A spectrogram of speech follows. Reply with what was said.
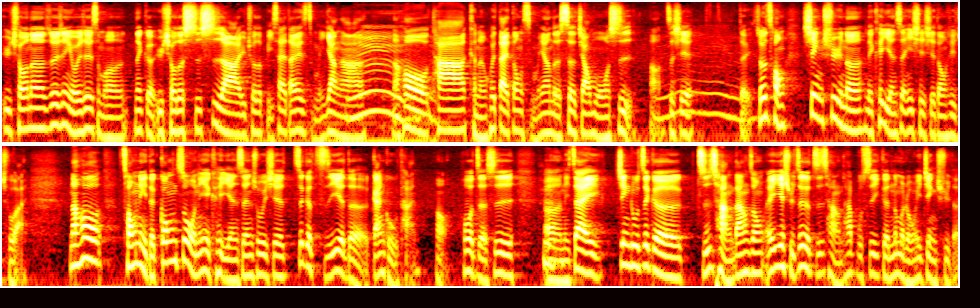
羽球呢，最近有一些什么那个羽球的时事啊，羽球的比赛大概是怎么样啊？然后它可能会带动什么样的社交模式啊？这些，对，就是从兴趣呢，你可以延伸一些些东西出来，然后从你的工作，你也可以延伸出一些这个职业的干股谈哦，或者是。呃，你在进入这个职场当中，诶，也许这个职场它不是一个那么容易进去的，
